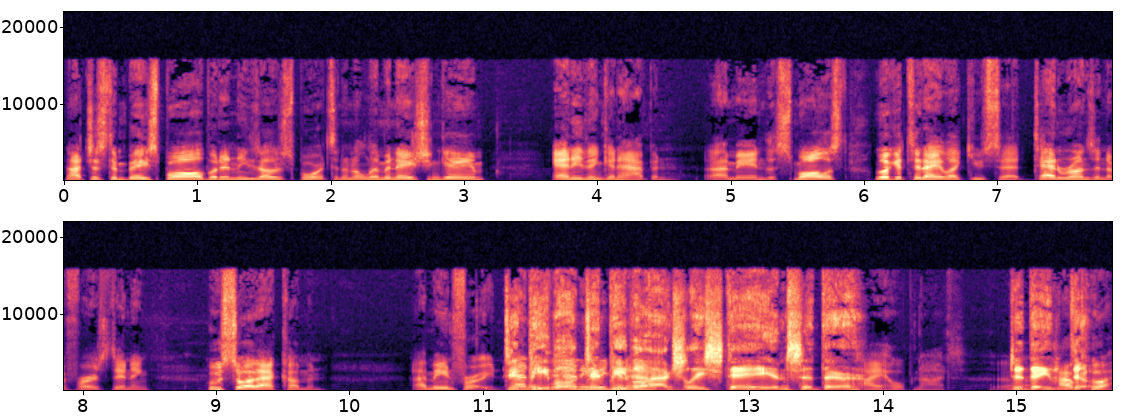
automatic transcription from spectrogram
not just in baseball, but in these other sports. In an elimination game, anything can happen. I mean, the smallest. Look at today, like you said 10 runs in the first inning. Who saw that coming? I mean, for Did anything, people did people actually stay and sit there? I hope not. Did Uh, they- How, do- could,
